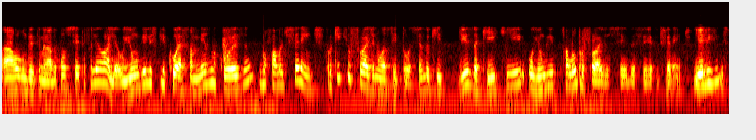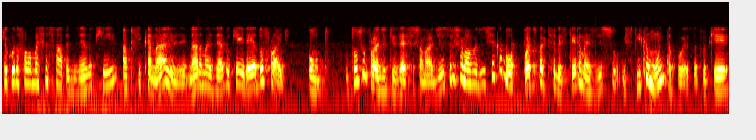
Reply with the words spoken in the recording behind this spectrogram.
a um determinado conceito, eu falei, olha, o Jung ele explicou essa mesma coisa de uma forma diferente. Por que, que o Freud não aceitou? Sendo que diz aqui que o Jung falou para o Freud ser desse jeito diferente. E ele explicou da forma mais sensata, dizendo que a psicanálise nada mais é do que a ideia do Freud. Ponto. Então, se o Freud quisesse chamar disso, ele chamava disso e acabou. Pode parecer besteira, mas isso explica muita coisa, porque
